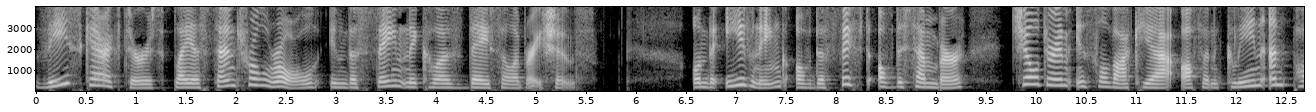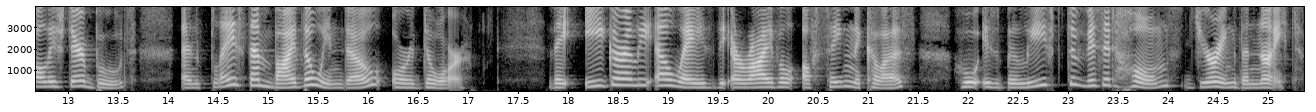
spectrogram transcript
These characters play a central role in the Saint Nicholas Day celebrations. On the evening of the 5th of December, Children in Slovakia often clean and polish their boots and place them by the window or door. They eagerly await the arrival of St. Nicholas, who is believed to visit homes during the night.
